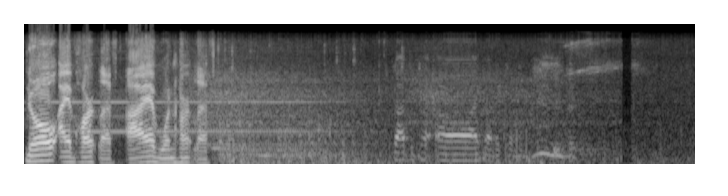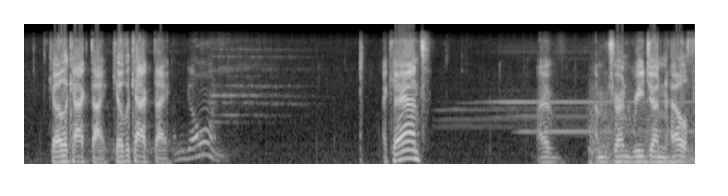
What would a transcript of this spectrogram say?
No, I have heart left. I have one heart left. Got the ca- Oh, I thought I killed him. Kill the cacti. Kill the cacti. I'm going. I can't. I've. I'm trying to regen health.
